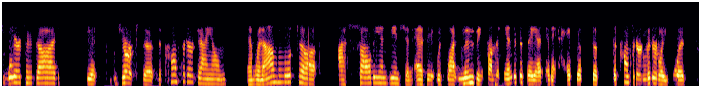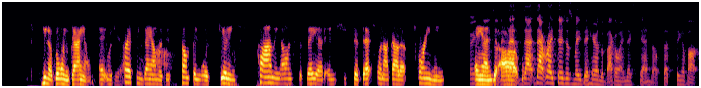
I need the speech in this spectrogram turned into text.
swear to God, it jerked the, the comforter down. And when I looked up, I saw the indention as it was like moving from the end of the bed, and it had the, the, the comforter literally was, you know, going down. It was Yeah. pressing down as if something was getting climbing onto the bed. And she said, That's when I got up screaming. And, something, uh, that, that that right there just made the hair on the back of my neck stand up. That thing about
